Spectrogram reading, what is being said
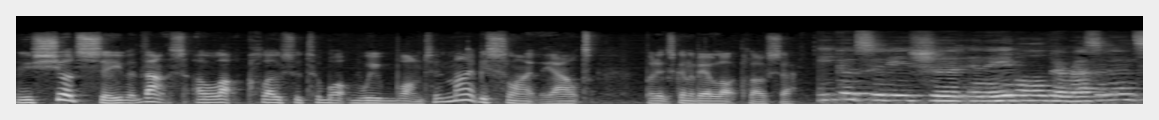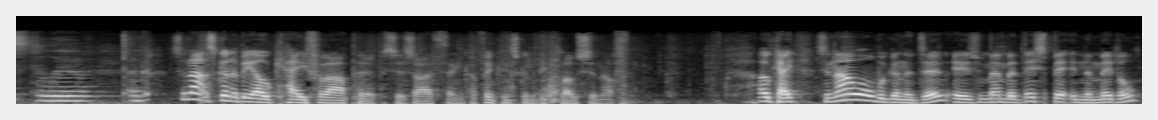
and you should see that that's a lot closer to what we want it might be slightly out but it's going to be a lot closer. EcoCity should enable their residents to live So that's going to be okay for our purposes, I think. I think it's going to be close enough. Okay, so now all we're going to do is remember this bit in the middle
